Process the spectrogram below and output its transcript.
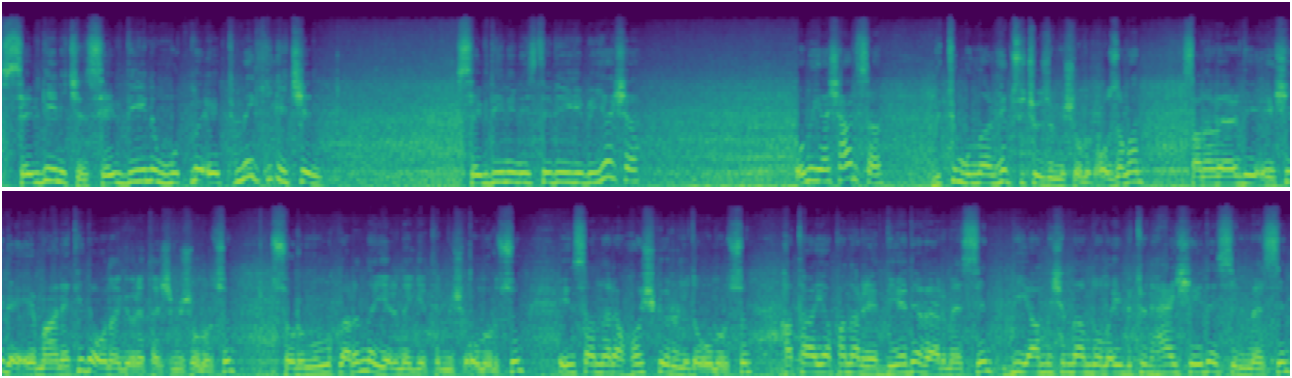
sevdiğin için, sevdiğini mutlu etmek için sevdiğinin istediği gibi yaşa. Onu yaşarsan bütün bunların hepsi çözülmüş olur. O zaman sana verdiği eşi de emaneti de ona göre taşımış olursun. Sorumluluklarını da yerine getirmiş olursun. İnsanlara hoşgörülü de olursun. Hata yapana reddiye de vermezsin. Bir yanlışından dolayı bütün her şeyi de silmezsin.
